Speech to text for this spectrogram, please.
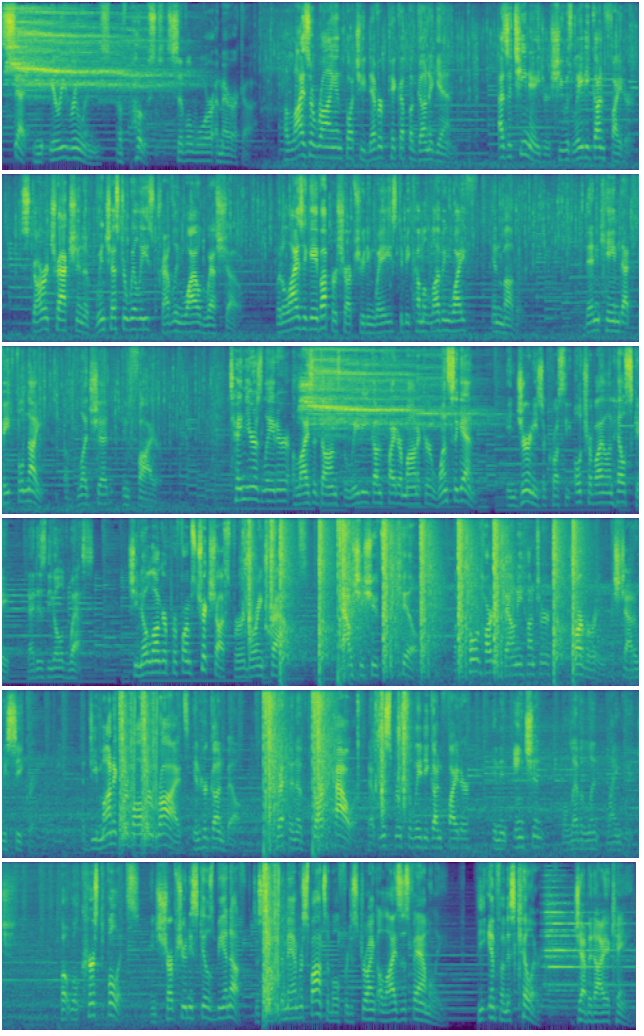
Set in the eerie ruins of post Civil War America, Eliza Ryan thought she'd never pick up a gun again. As a teenager, she was Lady Gunfighter, star attraction of Winchester Willie's Traveling Wild West show. But Eliza gave up her sharpshooting ways to become a loving wife and mother. Then came that fateful night of bloodshed and fire. Ten years later, Eliza dons the Lady Gunfighter moniker once again in journeys across the ultraviolet hellscape that is the Old West. She no longer performs trick shots for adoring crowds. Now she shoots to kill, a cold-hearted bounty hunter harboring a shadowy secret. A demonic revolver rides in her gun belt, a weapon of dark power that whispers to Lady Gunfighter in an ancient, malevolent language. But will cursed bullets and sharpshooting skills be enough to stop the man responsible for destroying Eliza's family? The infamous killer, Jebediah Kane.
